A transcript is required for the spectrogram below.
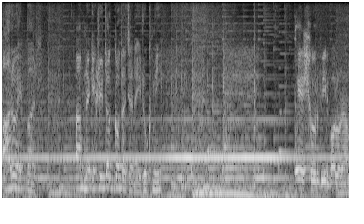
আরও একবার আপনাকে কৃতজ্ঞতা জানাই রুক্মি। হে সুরবীর বলরাম।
